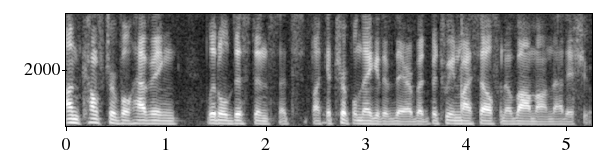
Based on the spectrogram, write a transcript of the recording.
uncomfortable having little distance. That's like a triple negative there, but between myself and Obama on that issue.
